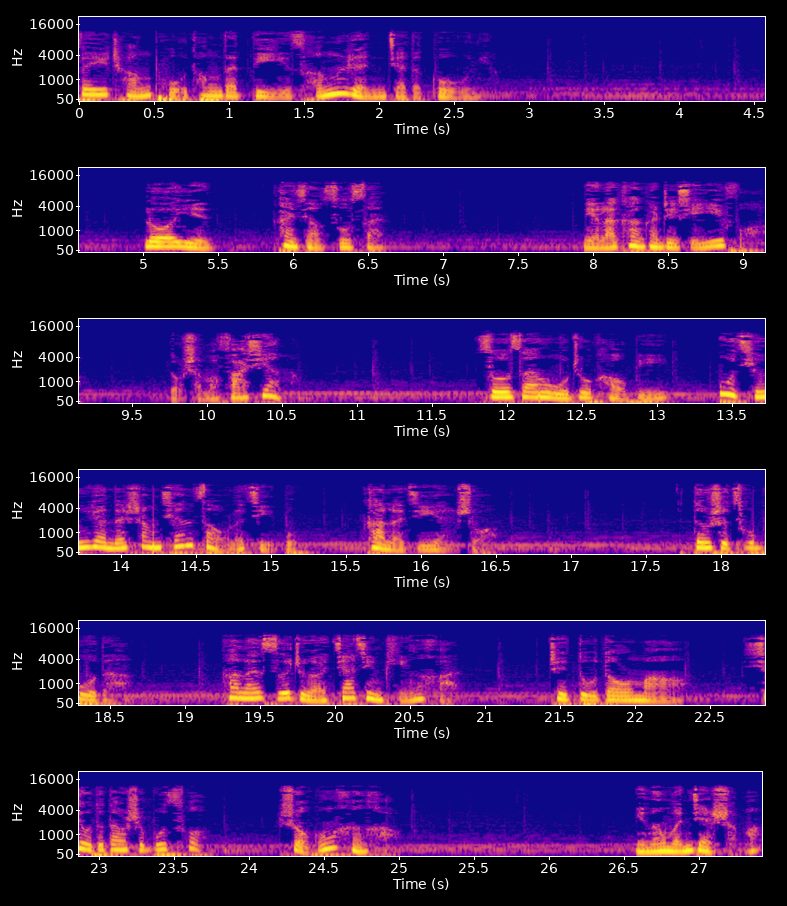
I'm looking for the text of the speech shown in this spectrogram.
非常普通的底层人家的姑娘。罗隐看向苏三：“你来看看这些衣服，有什么发现吗？”苏三捂住口鼻，不情愿的上前走了几步，看了几眼，说：“都是粗布的，看来死者家境贫寒。这肚兜嘛，绣的倒是不错，手工很好。你能闻见什么？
